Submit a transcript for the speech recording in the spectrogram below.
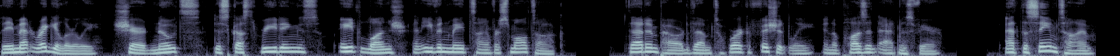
They met regularly, shared notes, discussed readings, ate lunch, and even made time for small talk. That empowered them to work efficiently in a pleasant atmosphere. At the same time,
